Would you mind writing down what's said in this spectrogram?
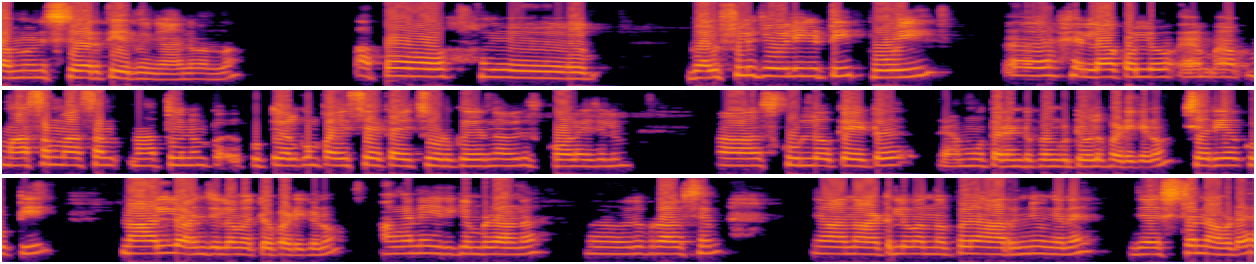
കമ്മ്യൂണിസ്റ്റുകാരത്തിയായിരുന്നു ഞാനും അന്ന്. അപ്പോ ഗൾഫിൽ ജോലി കിട്ടി. പോയി. എല്ലാ കൊല്ലവും മാസം മാസം നാത്തൂനും കുട്ടികൾക്കും പൈസയൊക്കെ അയച്ചു കൊടുക്കുമായിരുന്നു. അവർ കോളേജിലും സ്കൂളിലും ഒക്കെ ആയിട്ട് മൂത്ത രണ്ട് പെൺകുട്ടികൾ പഠിക്കണം. ചെറിയ കുട്ടി നാലിലോ അഞ്ചിലോ മറ്റോ പഠിക്കണം. അങ്ങനെ ഇരിക്കുമ്പോഴാണ് ഒരു പ്രാവശ്യം ഞാൻ നാട്ടിൽ വന്നപ്പോൾ അറിഞ്ഞു ഇങ്ങനെ ജ്യേഷ്ഠൻ അവിടെ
